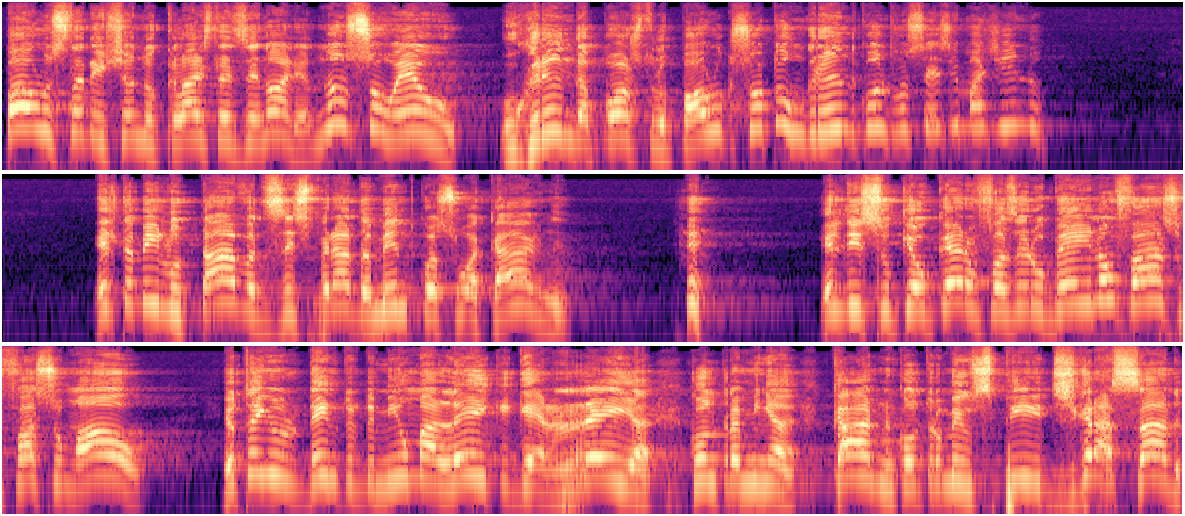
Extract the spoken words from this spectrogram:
Paulo está deixando claro, está dizendo: olha, não sou eu, o grande apóstolo Paulo, que sou tão grande quanto vocês imaginam. Ele também lutava desesperadamente com a sua carne. Ele disse: O que eu quero fazer o bem, não faço, faço mal. Eu tenho dentro de mim uma lei que guerreia contra a minha carne, contra o meu espírito, desgraçado,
